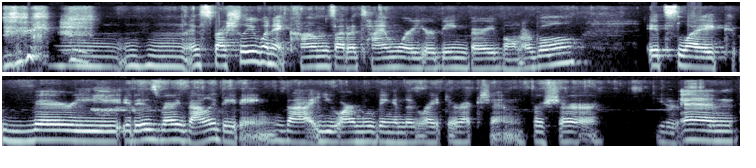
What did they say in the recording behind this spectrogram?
mm-hmm. Especially when it comes at a time where you're being very vulnerable. It's like very, it is very validating that you are moving in the right direction for sure. Yes. And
